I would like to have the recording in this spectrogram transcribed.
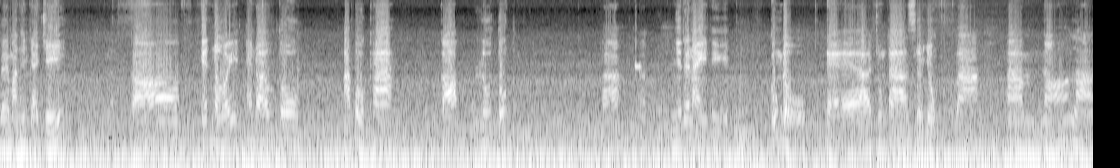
về màn hình giải trí, có kết nối Android Auto, Apple Car, có Bluetooth đó như thế này thì cũng đủ để chúng ta sử dụng và uh, nó là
